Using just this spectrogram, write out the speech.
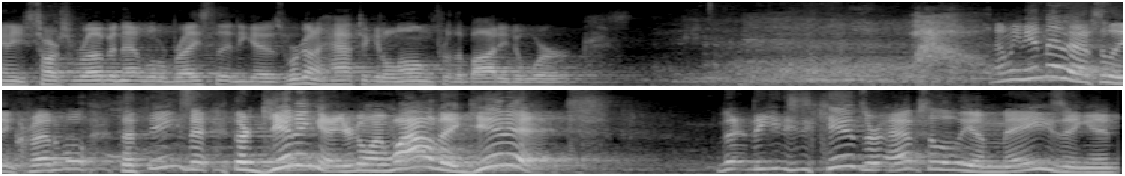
and he starts rubbing that little bracelet and he goes, we're going to have to get along for the body to work. wow, I mean, isn't that absolutely incredible? The things that they're getting it, you're going, wow, they get it. The, these kids are absolutely amazing, and,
